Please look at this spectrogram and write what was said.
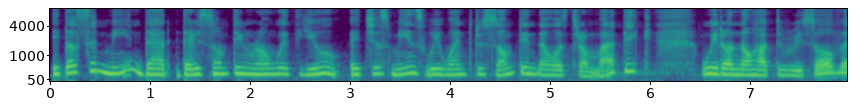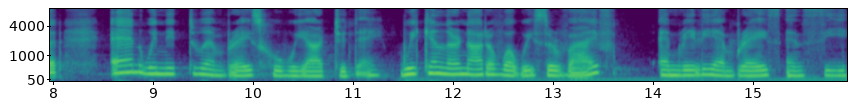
it doesn't mean that there is something wrong with you. It just means we went through something that was traumatic. We don't know how to resolve it. And we need to embrace who we are today. We can learn out of what we survive and really embrace and see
